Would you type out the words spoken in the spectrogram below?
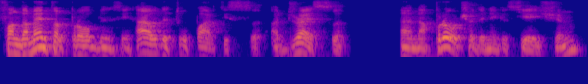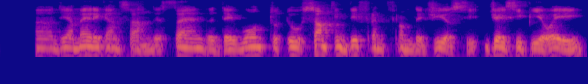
fundamental problems in how the two parties address and approach the negotiation. Uh, the Americans understand that they want to do something different from the GOC, JCPOA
